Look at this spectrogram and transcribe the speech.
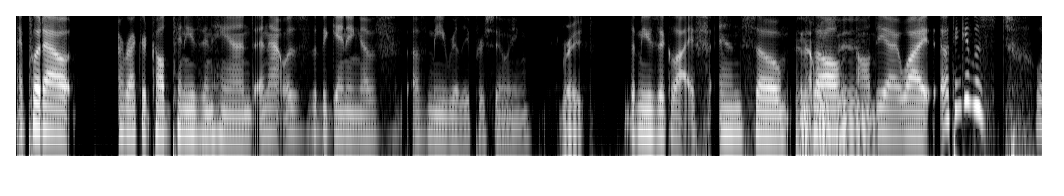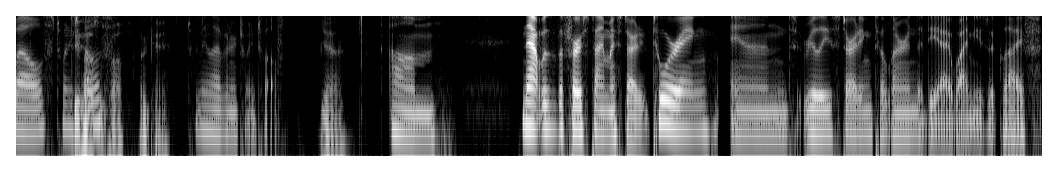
I put out a record called Pennies in Hand, and that was the beginning of of me really pursuing Right. the music life. And so And it was all all DIY. I think it was 12, 2012, 2012. Okay. 2011 or 2012. Yeah. Um, and that was the first time I started touring and really starting to learn the DIY music life.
